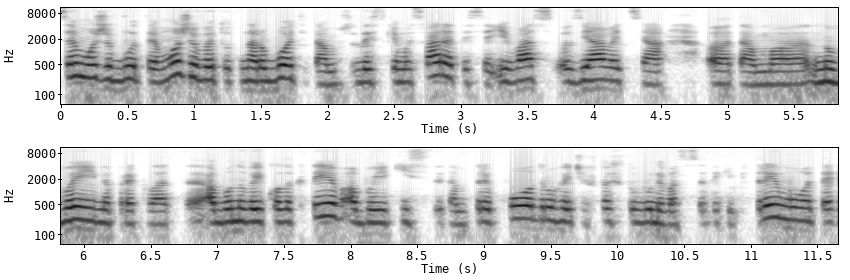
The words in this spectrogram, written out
Це може бути, може, ви тут на роботі там десь з кимось сваритеся, і у вас з'явиться е, там е, новий, наприклад, або новий колектив, або якісь там три подруги, чи хтось, хто буде вас все-таки підтримувати,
